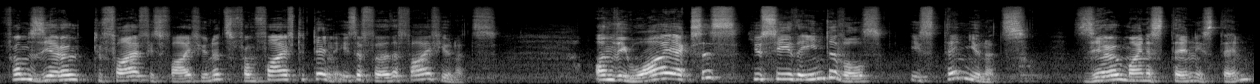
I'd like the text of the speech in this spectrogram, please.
From 0 to 5 is 5 units. From 5 to 10 is a further 5 units. On the y-axis, you see the intervals is 10 units. 0 minus 10 is 10.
